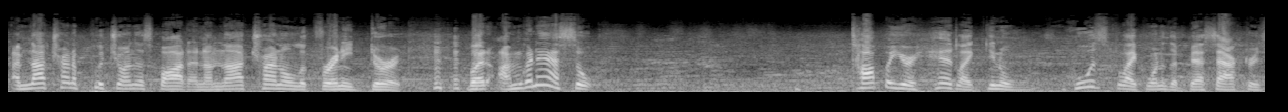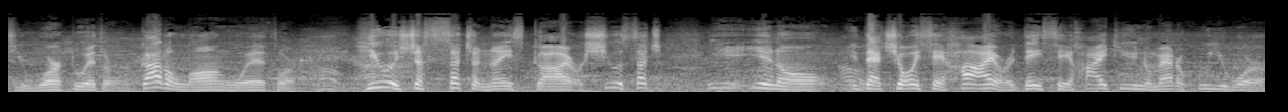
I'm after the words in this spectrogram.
I'm not trying to put you on the spot, and I'm not trying to look for any dirt, but I'm going to ask. So, top of your head, like you know, who was like one of the best actors you worked with or got along with, or he was just such a nice guy, or she was such, you know, that she always say hi, or they say hi to you no matter who you were.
